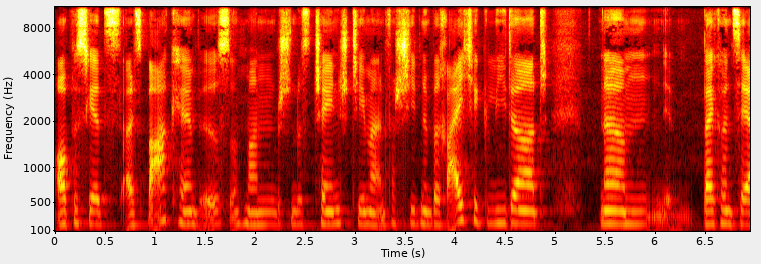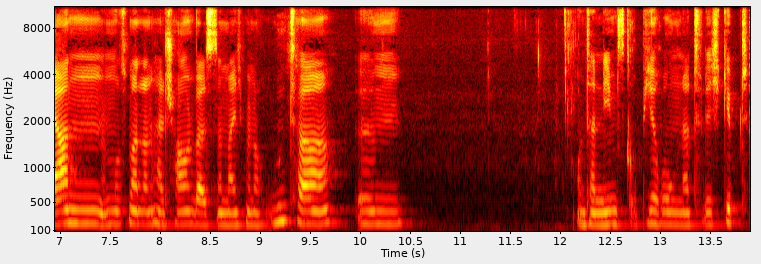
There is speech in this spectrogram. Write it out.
Ob es jetzt als Barcamp ist und man ein bestimmtes Change-Thema in verschiedene Bereiche gliedert. Ähm, bei Konzernen muss man dann halt schauen, weil es dann manchmal noch unter ähm, Unternehmensgruppierungen natürlich gibt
